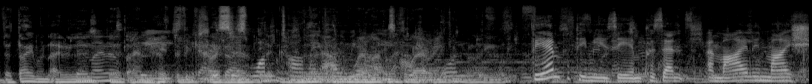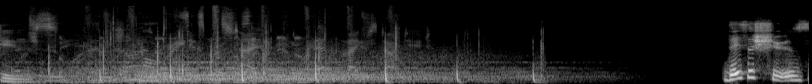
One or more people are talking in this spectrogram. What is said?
The time when I realized that I had to leave This is one time I realized how The Empathy Museum presents A Mile in My Shoes. These shoes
